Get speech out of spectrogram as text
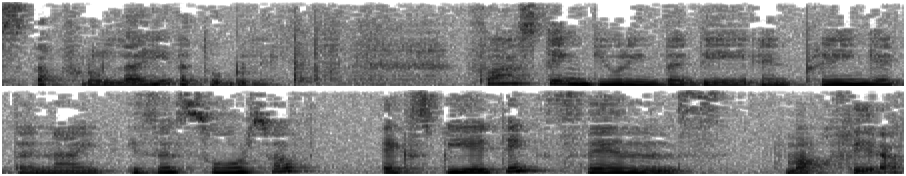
astaghfirullahi atubulay fasting during the day and praying at the night is a source of expiating sins maghfirah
